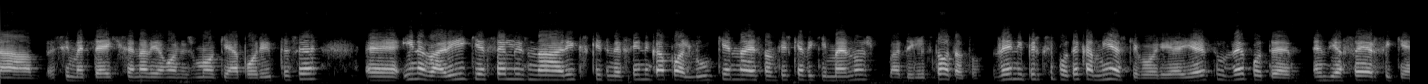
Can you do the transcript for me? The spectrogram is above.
α, συμμετέχεις σε ένα διαγωνισμό και απορρίπτεσαι, ε, είναι βαρύ και θέλεις να ρίξεις και την ευθύνη κάπου αλλού και να αισθανθείς και αδικημένος αντιληπτότατο. Δεν υπήρξε ποτέ καμία σκευωρία. Η ΕΡΤ ουδέποτε ενδιαφέρθηκε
